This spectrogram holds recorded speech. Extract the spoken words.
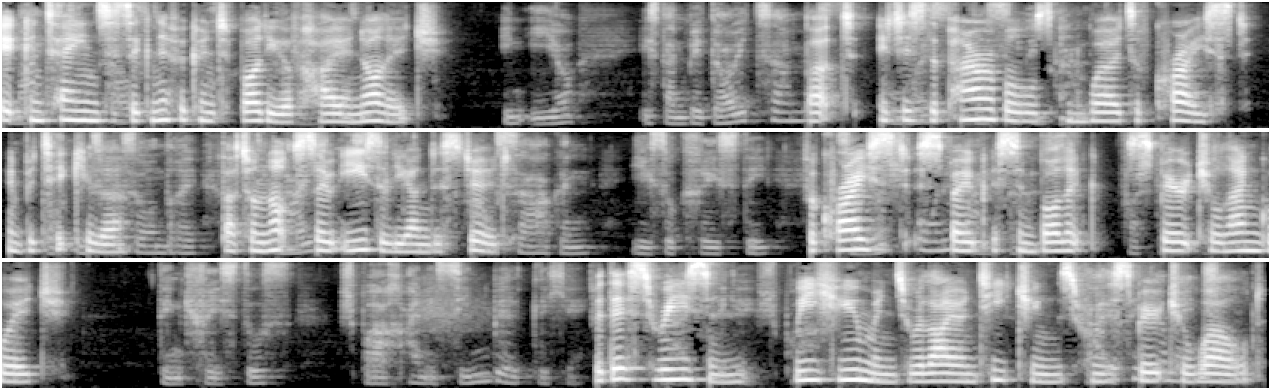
It contains a significant body of higher knowledge. But it is the parables and words of Christ, in particular, that are not so easily understood. For Christ spoke a symbolic, spiritual language. For this reason, we humans rely on teachings from the spiritual world,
